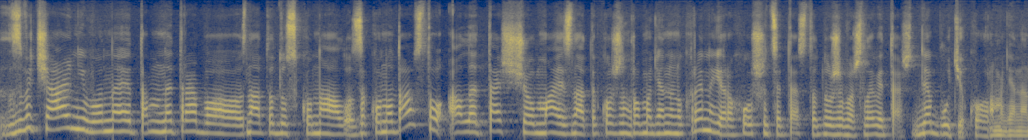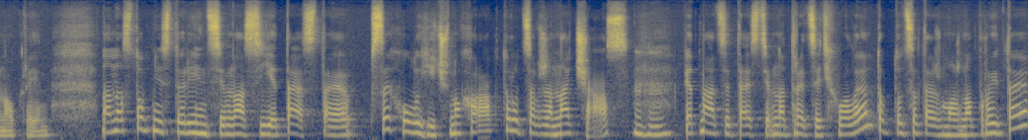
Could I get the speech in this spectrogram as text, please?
звичайні, вони там не треба знати досконало законодавство, але те, що має знати кожен громадянин України, я рахую, що ці тести дуже важливі теж для будь-якого громадянина України. На наступній сторінці в нас є тести психологічного характеру, це вже на час. 15 тестів на 30 хвилин, тобто це теж можна пройти.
